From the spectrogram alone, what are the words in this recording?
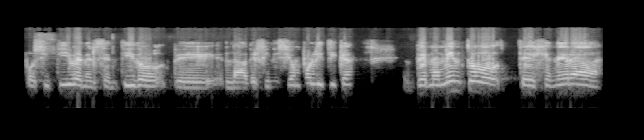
positiva en el sentido de la definición política, de momento te genera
